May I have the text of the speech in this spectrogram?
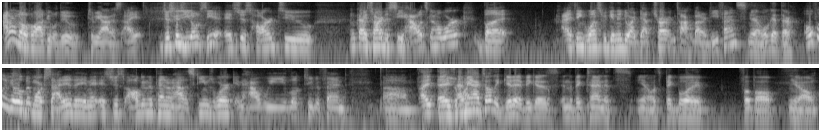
I don't know if a lot of people do, to be honest. I just because you don't see it, it's just hard to. Okay. It's hard to see how it's going to work, but I think once we get into our depth chart and talk about our defense, Yeah, we'll get there. hopefully we get a little bit more excited, and it's just all going to depend on how the schemes work and how we look to defend. Um, I I, I mean. I totally get it because in the Big Ten it's you know it's big boy football you know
